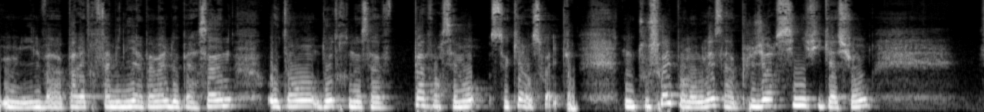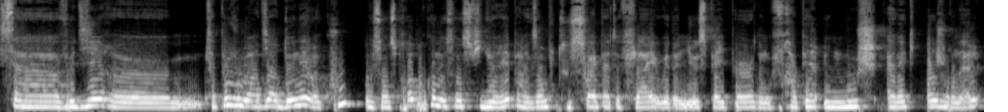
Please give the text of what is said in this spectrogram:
il va paraître familier à pas mal de personnes autant d'autres ne savent pas forcément ce qu'est un swipe donc tout swipe en anglais ça a plusieurs significations ça veut dire, euh, ça peut vouloir dire donner un coup au sens propre comme au sens figuré. Par exemple, to swipe at a fly with a newspaper, donc frapper une mouche avec un journal.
